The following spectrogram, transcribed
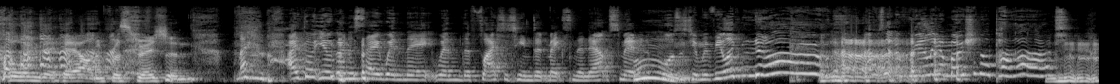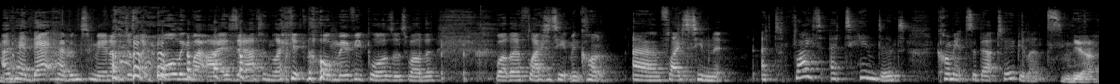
pulling their hair out in frustration. I thought you were going to say when the when the flight attendant makes an announcement and pauses your movie, you're like, no, that was at a really emotional part. I've had that happen to me, and I'm just like bawling my eyes out, and like the whole movie pauses while the while the flight attendant con- uh, flight attendant. A flight attendant comments about turbulence. Yeah.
